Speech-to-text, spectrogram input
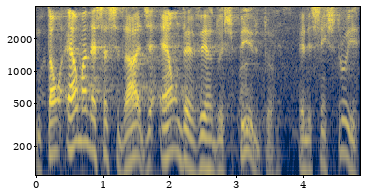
Então, é uma necessidade, é um dever do espírito ele se instruir.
